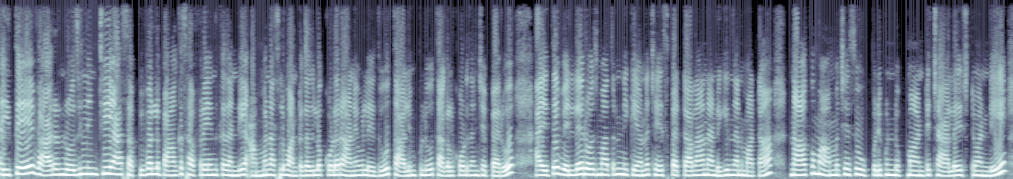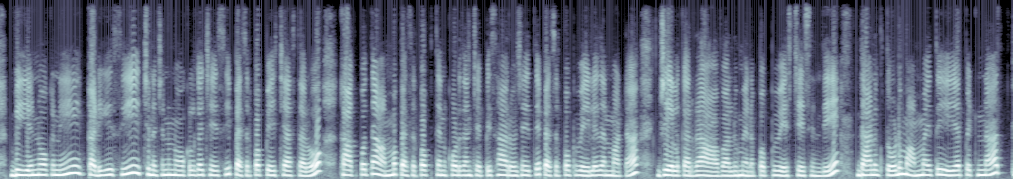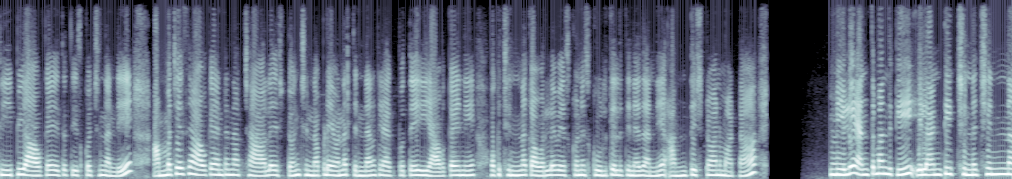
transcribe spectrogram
అయితే వారం రోజుల నుంచి ఆ సప్పి వల్ల బాగా సఫర్ అయింది కదండి. అమ్మని అసలు వంటగదిలోకి కూడా రానివ్వలేదు. తాలింపులు తగలకూడదని చెప్పారు. అయితే వెళ్ళే రోజు మాత్రం నీకు ఏమైనా చేసి పెట్టాలా అని అడిగింది అనమాట నాకు మా అమ్మ చేసే ఉప్పుడి పిండి ఉప్మా అంటే చాలా ఇష్టం అండి. బియ్యం నూకని కడిగేసి చిన్న చిన్న నూకలుగా చేసి పెసరపప్పు వేసి చేస్తారు. కాకపోతే అమ్మ పెసరపప్పు తినకూడదని చెప్పేసి ఆ రోజు అయితే పెసరపప్పు వేయలేదనమాట. జీలకర్ర ఆవాలు మినపప్పు వేసి చేసింది. దానికి తోడు మా అమ్మ అయితే ఇయర్ పెట్టిన తీపి ఆవకాయ అయితే తీసుకొచ్చిందండి. అమ్మ చేసే ఆవకాయ అంటే నాకు చాలా ఇష్టం. చిన్నప్పుడు ఏమైనా తినడానికి లేకపోతే ఈ ఆవకాయని ఒక చిన్న కవర్లో వేసుకొని స్కూల్కి వెళ్ళి తినేదాన్ని. అంత ఇష్టం అనమాట మీలో ఎంతమందికి ఇలాంటి చిన్న చిన్న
